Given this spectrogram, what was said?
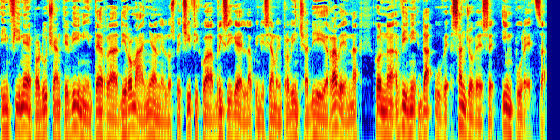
infine produce anche vini in terra di Romagna, nello specifico a Brisighella, quindi siamo in provincia di Ravenna, con vini da uve sangiovese in purezza.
